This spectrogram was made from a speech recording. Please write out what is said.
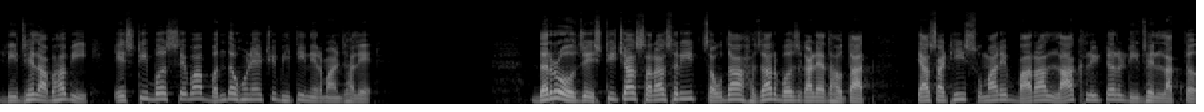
डिझेल अभावी एस टी बस सेवा बंद होण्याची भीती निर्माण झाली आहे. दररोज एस टीच्या सरासरी चौदा हजार बस गाड्या धावतात. त्यासाठी सुमारे बारा लाख लिटर डिझेल लागतं.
